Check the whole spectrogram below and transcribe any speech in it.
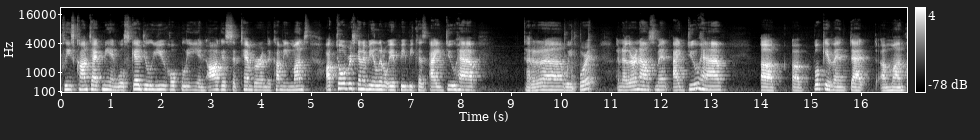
please contact me and we'll schedule you hopefully in August, September, in the coming months. October is going to be a little iffy because I do have, wait for it, another announcement. I do have a, a book event that a month,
